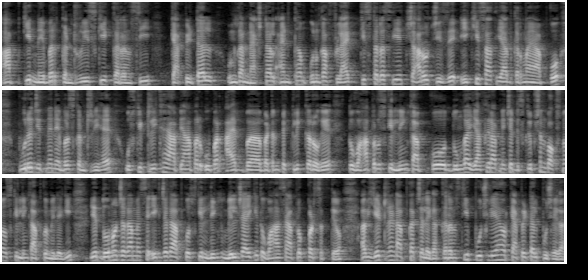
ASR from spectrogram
आपकी नेबर कंट्रीज़ की करेंसी कैपिटल, उनका नेशनल एंथम, उनका फ्लैग, किस तरह से ये चारों चीज़ें एक ही साथ याद करना है आपको? पूरे जितने नेबर्स कंट्री है, उसकी ट्रिक है, आप यहाँ पर ऊपर आई बटन पे क्लिक करोगे तो वहाँ पर उसकी लिंक आपको दूँगा, या फिर आप नीचे डिस्क्रिप्शन बॉक्स में उसकी लिंक आपको मिलेगी। ये दोनों जगह में से एक जगह आपको उसकी लिंक मिल जाएगी तो वहाँ से आप लोग पढ़ सकते हो। अब ये ट्रेंड आपका चलेगा, करेंसी पूछ लिया और कैपिटल पूछेगा।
